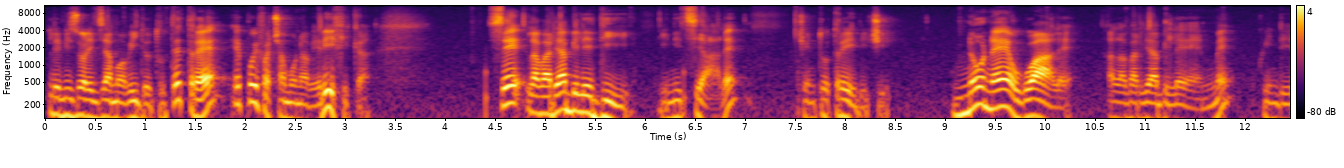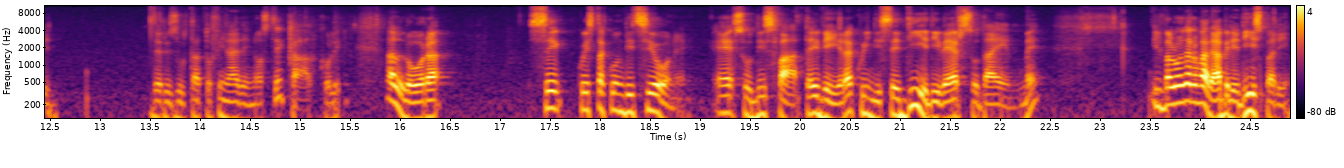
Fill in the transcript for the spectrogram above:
le visualizziamo a video tutte e tre e poi facciamo una verifica. Se la variabile d iniziale, 113, non è uguale alla variabile m, quindi del risultato finale dei nostri calcoli, allora se questa condizione è soddisfatta, è vera, quindi se d è diverso da m, il valore della variabile è dispari.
